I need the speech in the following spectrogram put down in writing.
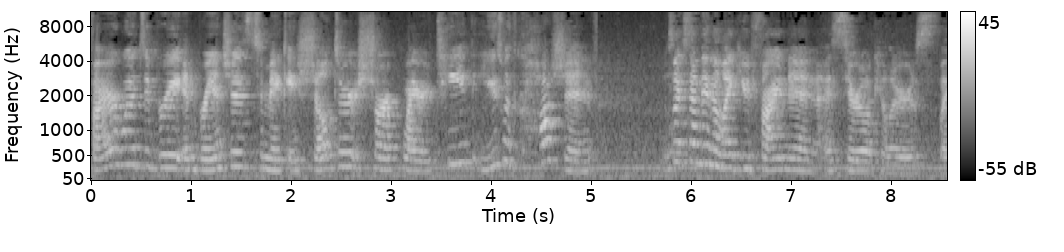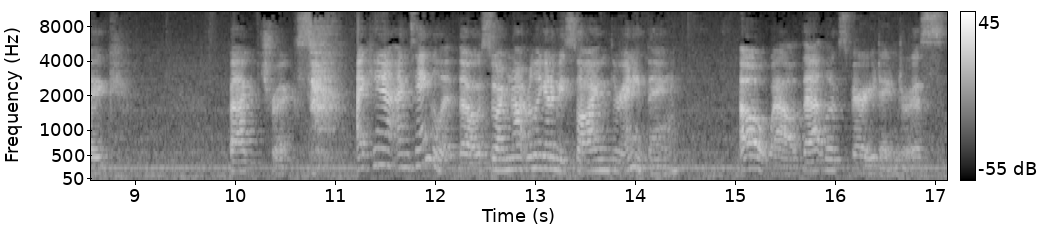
firewood debris and branches to make a shelter sharp wire teeth. Use with caution it's like something that like you'd find in a serial killer's like bag tricks. I can't untangle it though, so I'm not really gonna be sawing through anything. Oh wow, that looks very dangerous.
